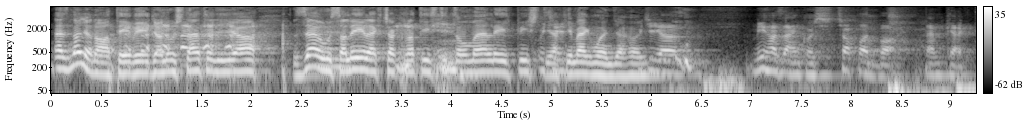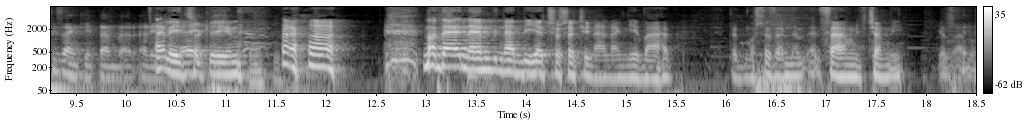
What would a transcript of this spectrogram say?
Ez nagyon ATV gyanús, tehát hogy így a Zeus a lélekcsakra tisztító mellé egy Pisti, Úgyhogy- aki megmondja, hogy Úgyhogy a mi hazánkos csapatba nem kell 12 ember, elég, Elég egy. csak én. Na de nem, nem ilyet sose csinálnánk nyilván. Hát, tehát most ezen nem számít semmi. Igazából.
